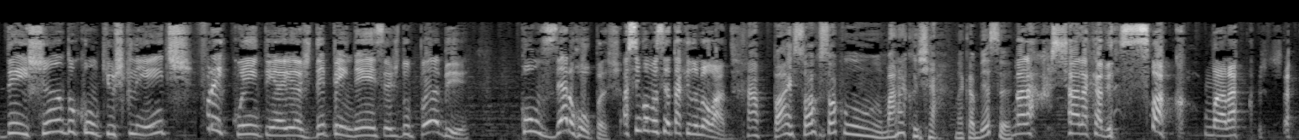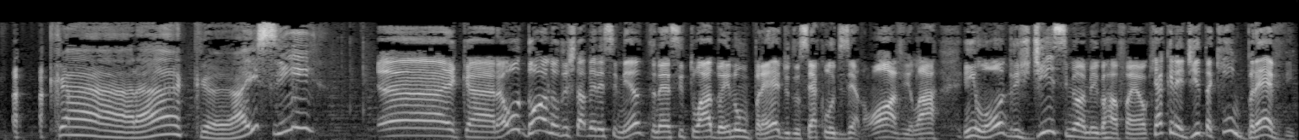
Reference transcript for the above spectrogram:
Deixando com que os clientes frequentem aí as dependências do pub com zero roupas. Assim como você tá aqui do meu lado. rapaz, só, só com maracujá na cabeça? Maracujá na cabeça, só com maracujá. Caraca, aí sim. Ai, cara, o dono do estabelecimento, né, situado aí num prédio do século XIX lá em Londres, disse, meu amigo Rafael, que acredita que em breve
